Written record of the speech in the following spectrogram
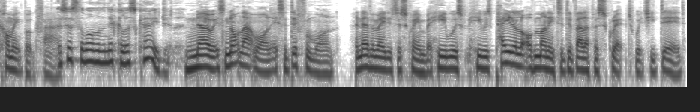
comic book fan. Is this the one with Nicolas Cage in it? No, it's not that one. It's a different one. It never made it to screen, but he was he was paid a lot of money to develop a script, which he did.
